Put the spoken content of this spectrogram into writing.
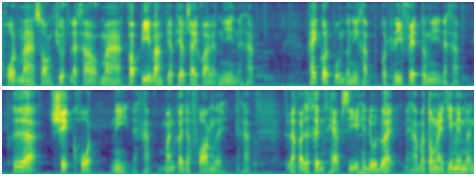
โค้ดมา 2 ชุดแล้วเข้ามา Copy วางเปรียบเทียบสายขวาแบบนี้นะครับ ให้กดปุ่มตรงนี้ครับ กด refresh ตรงนี้นะครับ เพื่อเช็คโค้ดนี่นะครับ มันก็จะฟ้องเลยนะครับ แล้วก็จะขึ้นแถบสีให้ดูด้วยนะครับ ว่าตรงไหนที่ไม่เหมือน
